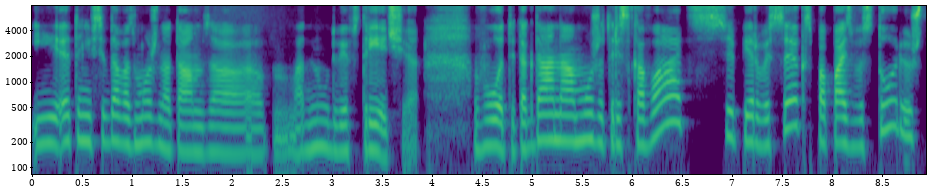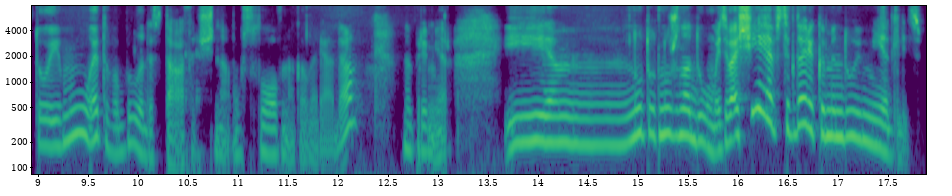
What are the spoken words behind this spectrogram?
И это не всегда возможно там за одну-две встречи. Вот. И тогда она может рисковать первый секс, попасть в историю, что ему этого было достаточно, условно говоря, да, например. И, ну, тут нужно думать. Вообще я всегда рекомендую медлить,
